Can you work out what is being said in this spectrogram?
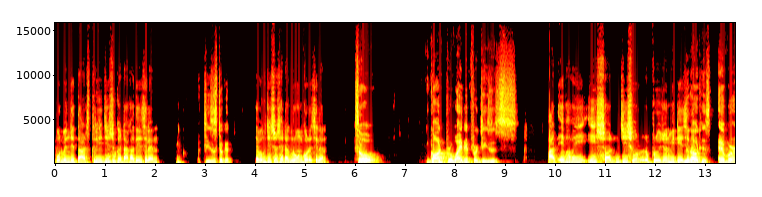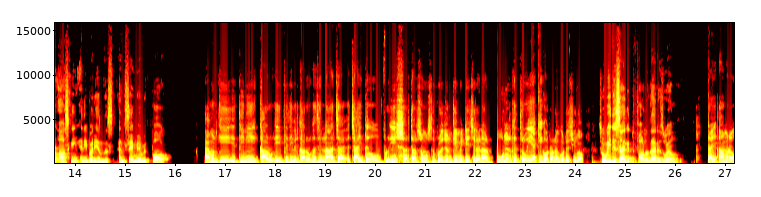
পড়বেন যে তার স্ত্রী যিশুকে টাকা দিয়েছিলেন। এবং যিশু সেটা গ্রহণ করেছিলেন। So God provided for Jesus আর এভাবেই ঈশ্বর যিশুর প্রয়োজন মিটিয়েছিলেন। Without his ever asking anybody in this same way with Paul এমনকি তিনি কারও এই পৃথিবীর কারোর কাছে না চাইতেও ঈশ্বর তার সমস্ত প্রয়োজনকে মিটিয়েছিলেন আর পৌলের ক্ষেত্রেও ওই একই ঘটনা ঘটেছিল So we decided to follow that as well. তাই আমরাও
